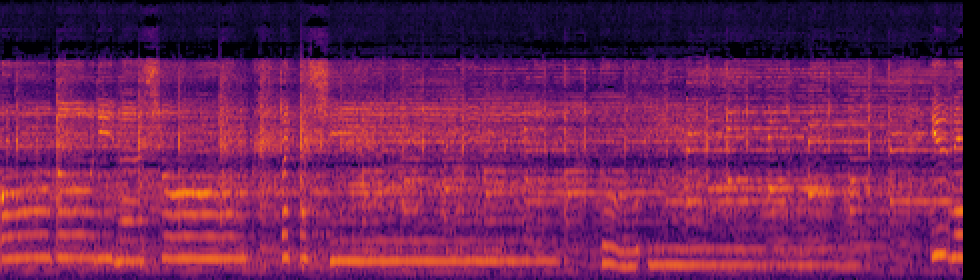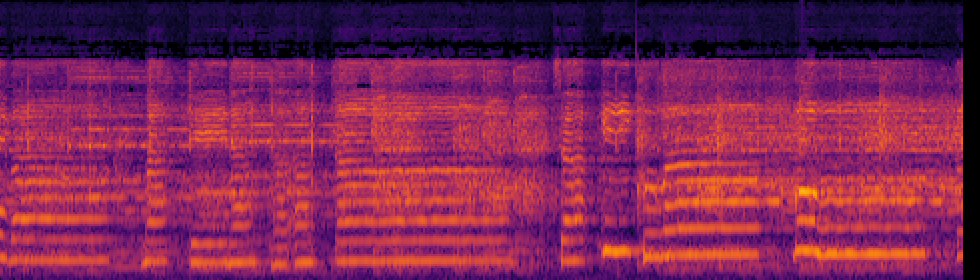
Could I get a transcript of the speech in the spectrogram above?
踊りましょう私」夢は待ってなかった。最後はもっと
